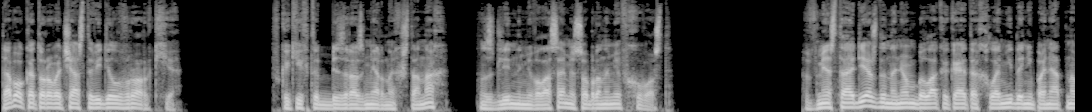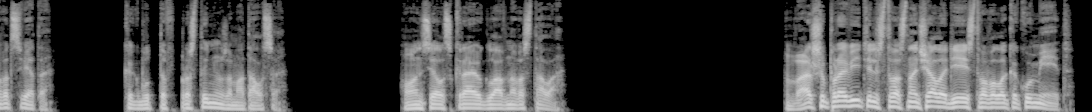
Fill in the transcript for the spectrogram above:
того, которого часто видел в Роркхе, в каких-то безразмерных штанах, с длинными волосами, собранными в хвост. Вместо одежды на нем была какая-то хламида непонятного цвета, как будто в простыню замотался. Он сел с краю главного стола. Ваше правительство сначала действовало как умеет.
